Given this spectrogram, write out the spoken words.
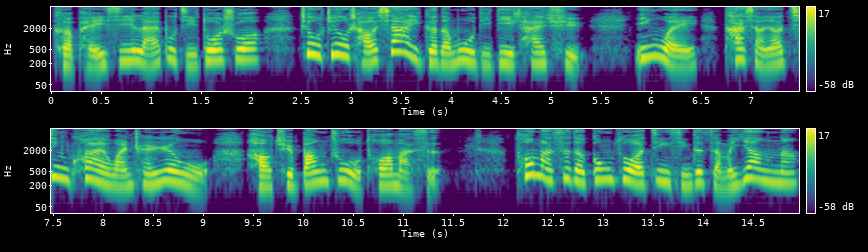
可裴西来不及多说，就只有朝下一个的目的地开去，因为他想要尽快完成任务，好去帮助托马斯。托马斯的工作进行的怎么样呢？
